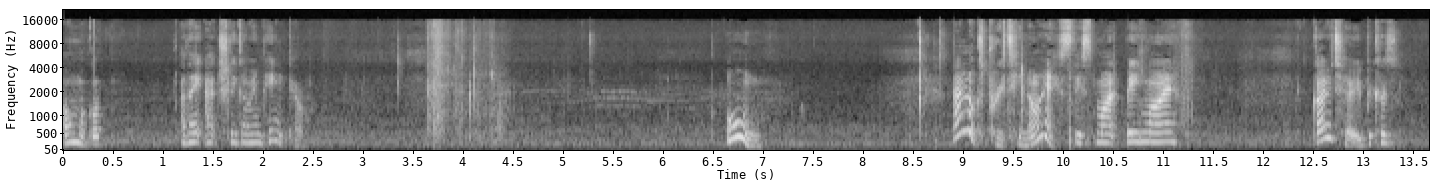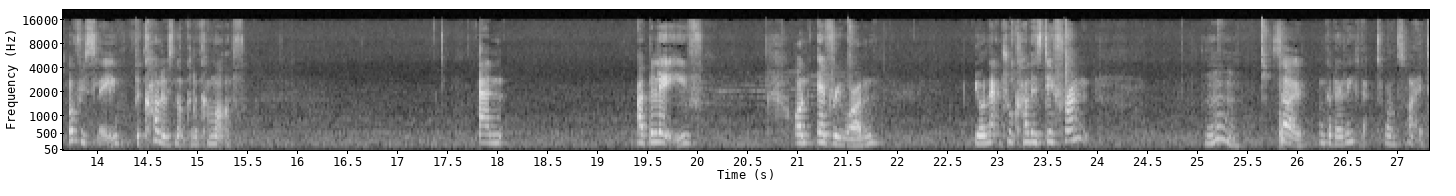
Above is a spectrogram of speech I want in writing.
Oh my god, are they actually going pink, Cal? Oh, that looks pretty nice. This might be my go to because obviously the colour is not going to come off. And I believe on everyone your natural colour is different. Mm. So I'm going to leave that to one side.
